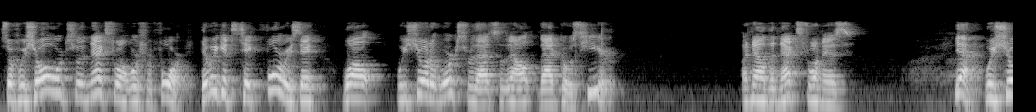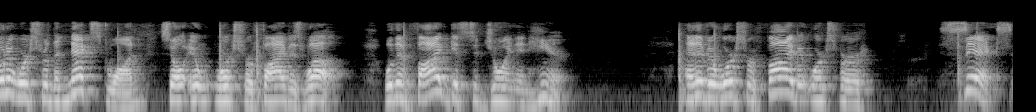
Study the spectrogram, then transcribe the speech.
So if we show it works for the next one, it works for 4. Then we get to take 4, we say, well, we showed it works for that, so now that goes here. And now the next one is, yeah, we showed it works for the next one, so it works for 5 as well. Well, then 5 gets to join in here. And if it works for 5, it works for 6.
